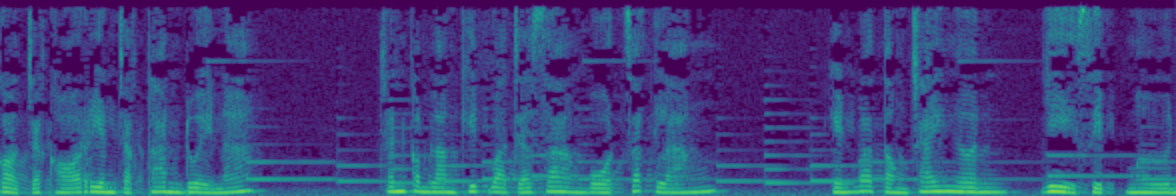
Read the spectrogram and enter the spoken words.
ก็จะขอเรียนจากท่านด้วยนะ ฉันกำลังคิดว่าจะสร้างโบสถ์สักหลัง เห็นว่าต้องใช้เงินยี่สิบหมื่น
